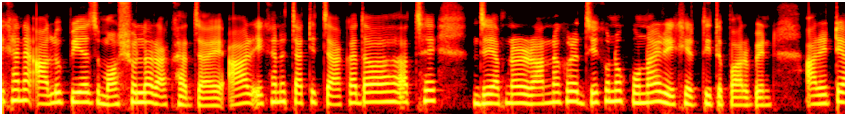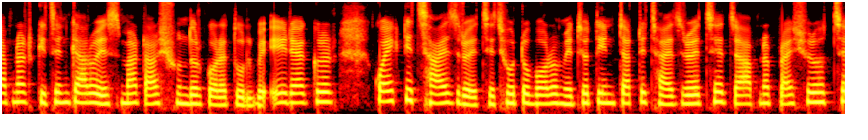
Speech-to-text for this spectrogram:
এখানে আলু, পেঁয়াজ, মশলা রাখা যায়। আর এখানে চারটি চাকা দেওয়া আছে যে আপনারা রান্নাঘরের যে কোনো কোনায় রেখে দিতে পারবেন। আর এটি আপনার কিচেনকে আরও স্মার্ট আর সুন্দর করে তুলবে। এই র্যাকগুলোর কয়েকটি সাইজ রয়েছে, ছোট, বড় মেচো তিন চারটি সাইজ রয়েছে, যা আপনার প্রায় শুরু হচ্ছে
